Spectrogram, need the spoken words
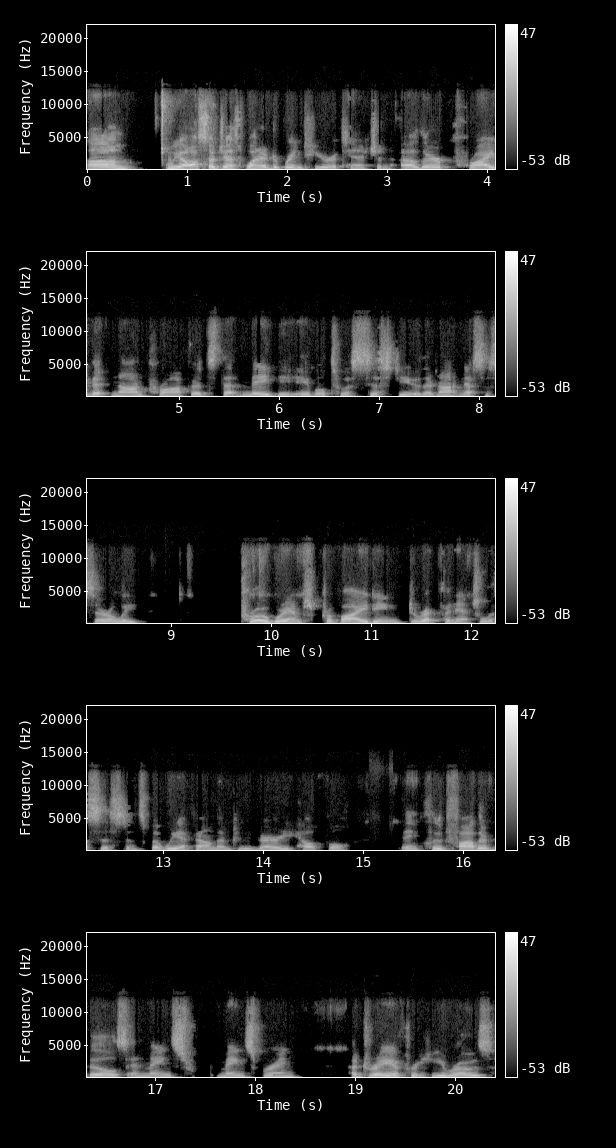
Um, we also just wanted to bring to your attention other private nonprofits that may be able to assist you. They're not necessarily programs providing direct financial assistance, but we have found them to be very helpful. They include Father Bills and Main, Mainspring, Hadrea for Heroes,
